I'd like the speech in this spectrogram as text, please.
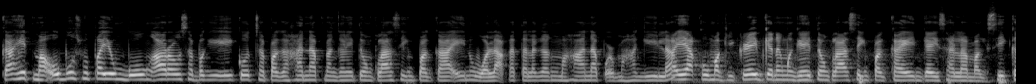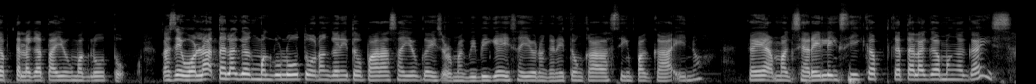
Kahit maubos mo pa yung buong araw sa pag-iikot sa paghahanap ng ganitong klaseng pagkain, wala ka talagang mahanap or mahagilap. Kaya kung mag-crave ka ng mga ganitong klaseng pagkain guys, hala magsikap talaga tayong magluto. Kasi wala talagang magluluto ng ganito para sa'yo guys or magbibigay sa'yo ng ganitong klaseng pagkain no. Kaya magsariling sikap ka talaga mga guys.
